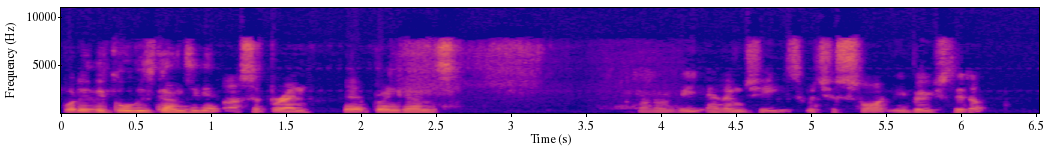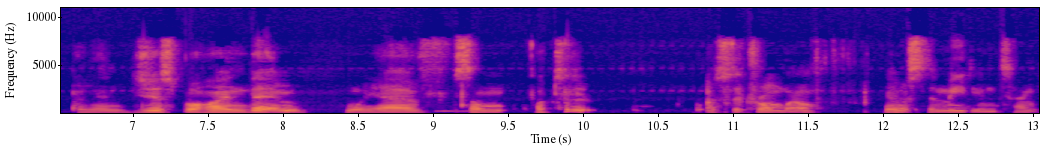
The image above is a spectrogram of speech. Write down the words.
what do they call these guns again? That's a Bren. Yeah, Bren guns. One of the LMGs, which is slightly boosted up. And then just behind them, we have some. That's the Cromwell. Yeah. That's the medium tank.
